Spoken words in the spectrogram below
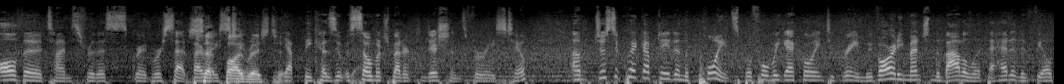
All the times for this grid were set by Set race by two. race two. Yep, because it was so much better conditions for race two. Um, just a quick update on the points before we get going to green. We've already mentioned the battle at the head of the field.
